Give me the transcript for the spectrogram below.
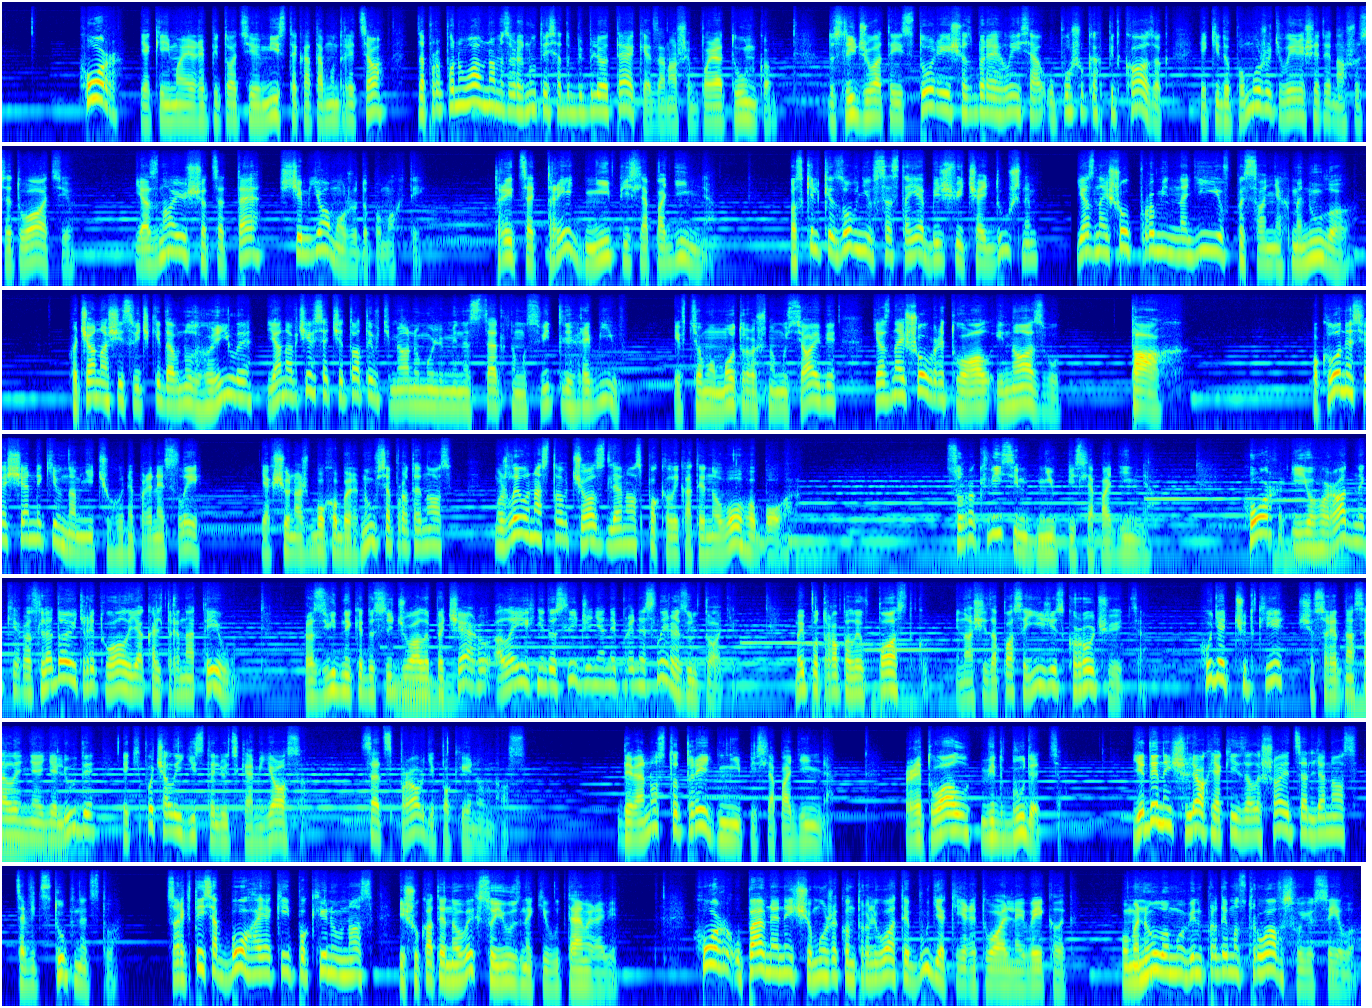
Хор, який має репутацію містика та мудреця, запропонував нам звернутися до бібліотеки за нашим порятунком, досліджувати історії, що збереглися у пошуках підказок, які допоможуть вирішити нашу ситуацію. Я знаю, що це те, з чим я можу допомогти. 33 дні після падіння. Оскільки зовні все стає більш відчайдушним, я знайшов промінь надії в писаннях минулого. Хоча наші свічки давно згоріли, я навчився читати в тьмяному люмінесцентному світлі грибів, і в цьому моторошному сяйві я знайшов ритуал і назву Тах. Поклони священників нам нічого не принесли. Якщо наш Бог обернувся проти нас, можливо, настав час для нас покликати нового Бога. 48 днів після падіння. Хор і його радники розглядають ритуал як альтернативу. Розвідники досліджували печеру, але їхні дослідження не принесли результатів. Ми потрапили в пастку, і наші запаси їжі скорочуються. Ходять чутки, що серед населення є люди, які почали їсти людське м'ясо. Сет справді покинув нас. 93 дні після падіння. Ритуал відбудеться. Єдиний шлях, який залишається для нас, це відступництво. Зректися Бога, який покинув нас, і шукати нових союзників у темряві. Хор упевнений, що може контролювати будь-який ритуальний виклик. У минулому він продемонстрував свою силу.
